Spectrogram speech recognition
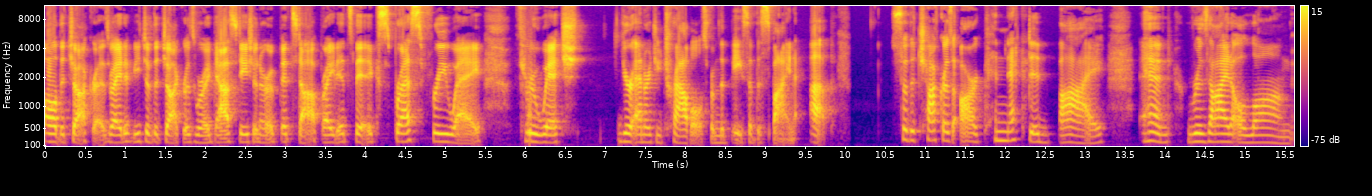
all the chakras right? If each of the chakras were a gas station or a pit stop right? It's the express freeway through which your energy travels from the base of the spine up. So the chakras are connected by and reside along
